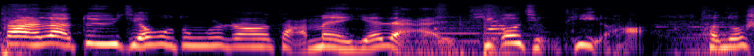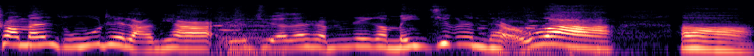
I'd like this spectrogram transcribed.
当然了，对于节后综合征，咱们也得提高警惕哈。很多上班族这两天就觉得什么那个没精神头啊啊，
